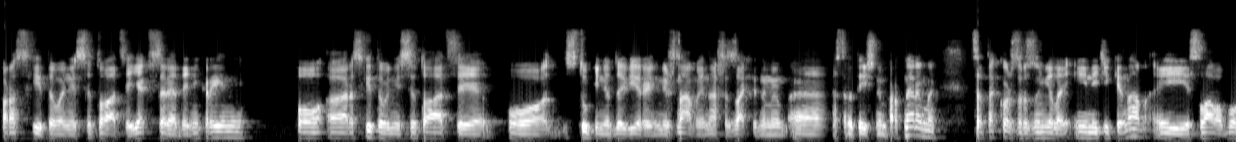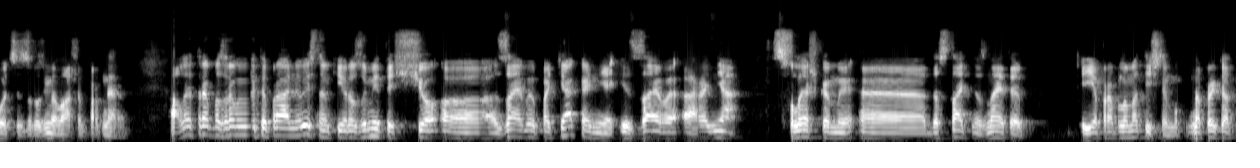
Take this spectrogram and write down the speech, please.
по розхитуванню ситуації як всередині країни, по е, розхитуванню ситуації по ступеню довіри між нами і нашими західними е, стратегічними партнерами, це також зрозуміло і не тільки нам, і слава Богу, це зрозуміло нашим партнерам. Але треба зробити правильні висновки і розуміти, що е, зайве потякання і зайве грання з флешками достатньо, знаєте, є проблематичним. Наприклад,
